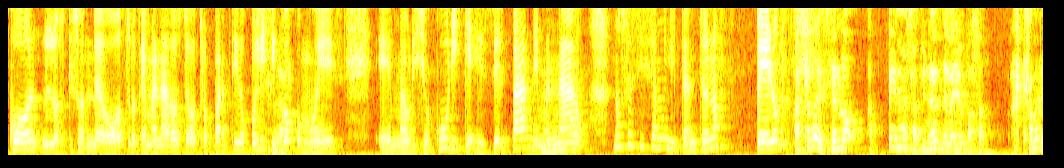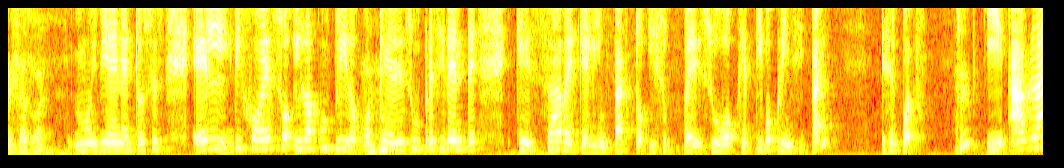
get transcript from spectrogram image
con los que son de otros emanados de otro partido político como es eh, Mauricio Curi que es del PAN emanado no sé si sea militante o no pero... Acaba de serlo apenas a finales del año pasado. Acaba de serlo, ¿eh? Muy bien, entonces él dijo eso y lo ha cumplido porque él es un presidente que sabe que el impacto y su, su objetivo principal es el pueblo. ¿Sí? Y habla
